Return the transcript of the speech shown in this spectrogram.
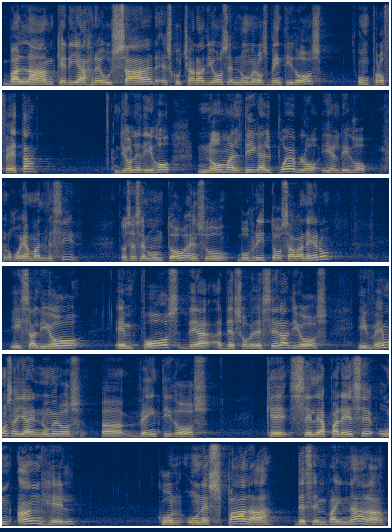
Balaam quería rehusar escuchar a Dios en números 22, un profeta. Dios le dijo, no maldiga el pueblo y él dijo, lo voy a maldecir. Entonces se montó en su burrito sabanero y salió en pos de desobedecer a Dios y vemos allá en números 22 ah, que se le aparece un ángel con una espada desenvainada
